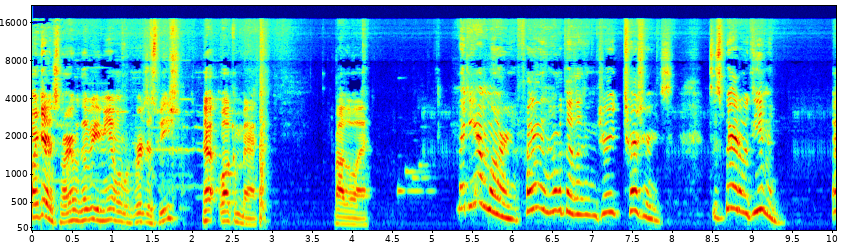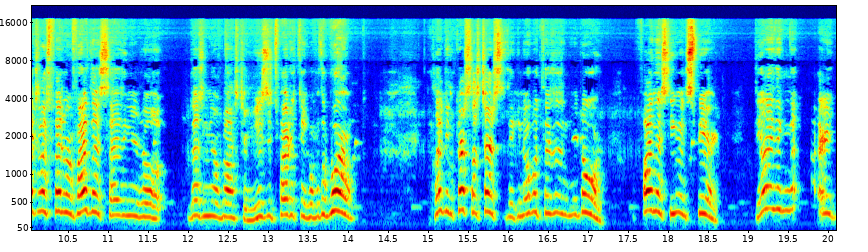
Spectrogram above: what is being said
I guess, sorry. Would that be me able to reverse the speech? Yeah, welcome back. By the way. My dear Mario, finally heard the legendary treasures. It's the spirit of a demon. Next last fight revived this thousand year old dozen year old monster. Use its power to take over the world. Collecting crystal stars so they can open the your door. Find this demon spirit. The only thing I,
